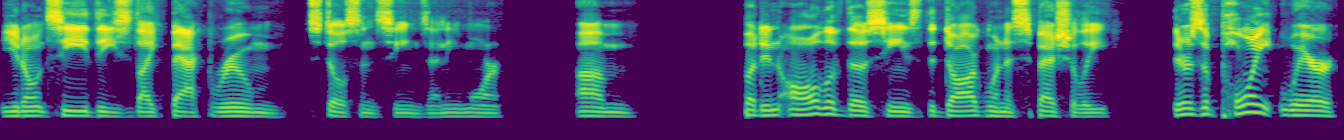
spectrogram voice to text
you don't see these like back room Stillson scenes anymore. Um, but in all of those scenes, the dog one especially, there's a point where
